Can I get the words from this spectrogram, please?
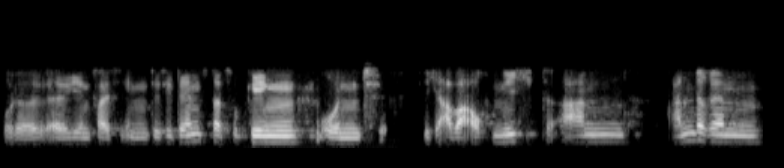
oder äh, jedenfalls in Dissidenz dazu ging und sich aber auch nicht an anderen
